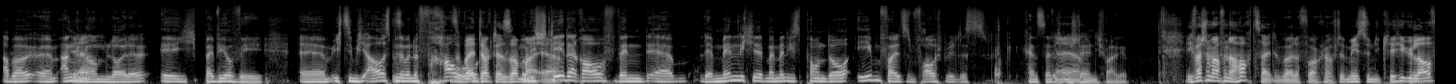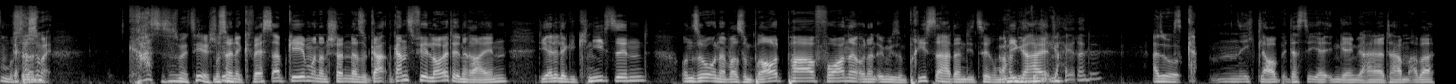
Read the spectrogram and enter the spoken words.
Aber ähm, angenommen, Leute, ich bei WoW, ähm, ich ziehe mich aus, bin aber eine Frau. so bei Dr. Sommer, Und ich stehe ja. darauf, wenn der, der männliche, mein männliches Pendant ebenfalls eine Frau spielt, das kannst du da nicht Ja, mehr ja. stellen, die Frage. Ich war schon mal auf einer Hochzeit in World of Warcraft. Da bin ich so in die Kirche gelaufen, musste, Das dann, mal, krass, das hast du mir erzählt. musste stimmt. eine Quest abgeben und dann standen da so ga, ganz viele Leute in Reihen, die alle da gekniet sind und so. Und dann war so ein Brautpaar vorne und dann irgendwie so ein Priester hat dann die Zeremonie die gehalten. geheiratet? Also, kann- Ich glaube, dass die ja in-game geheiratet haben, aber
